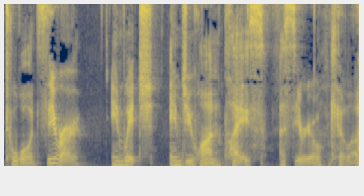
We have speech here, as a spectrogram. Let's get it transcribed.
Towards Zero, in which Im Joo Hwan plays a serial killer.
